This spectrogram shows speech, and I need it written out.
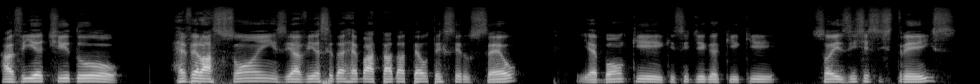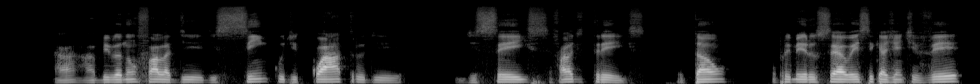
havia tido revelações e havia sido arrebatado até o terceiro céu. E é bom que, que se diga aqui que só existem esses três. Tá? A Bíblia não fala de, de cinco, de quatro, de, de seis, fala de três. Então, o primeiro céu é esse que a gente vê,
